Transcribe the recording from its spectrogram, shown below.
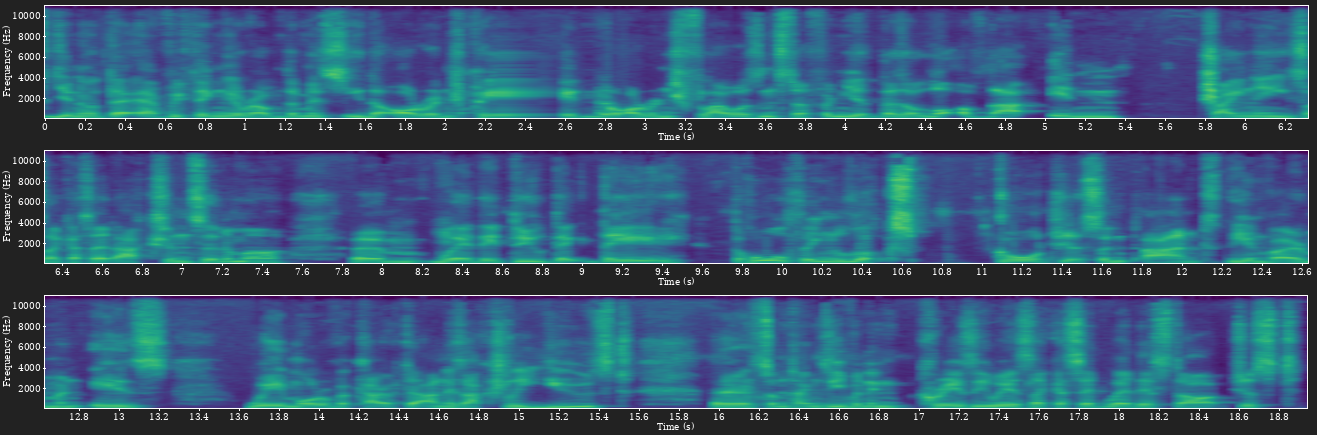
you know that everything around them is either orange paint or orange flowers and stuff and you, there's a lot of that in chinese like i said action cinema um, where they do they, they the whole thing looks gorgeous and and the environment is way more of a character and is actually used. Uh, sometimes even in crazy ways, like I said, where they start just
